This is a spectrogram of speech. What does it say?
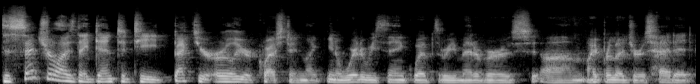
decentralized identity. Back to your earlier question, like you know, where do we think Web three, Metaverse, um, Hyperledger is headed?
